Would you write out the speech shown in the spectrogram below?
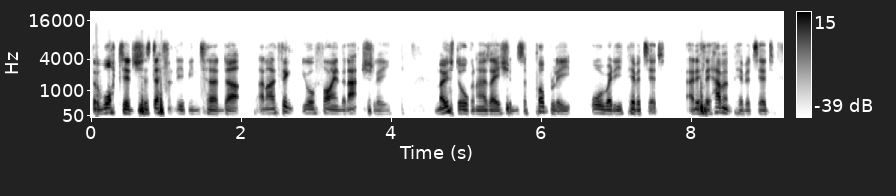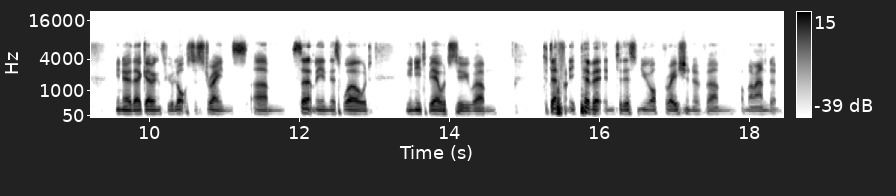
the wattage has definitely been turned up. And i think you'll find that actually most organizations have probably already pivoted. And if they haven't pivoted you know they're going through lots of strains. Um, certainly in this world you need to be able to um, to definitely pivot into this new operation of, um, of memorandum.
